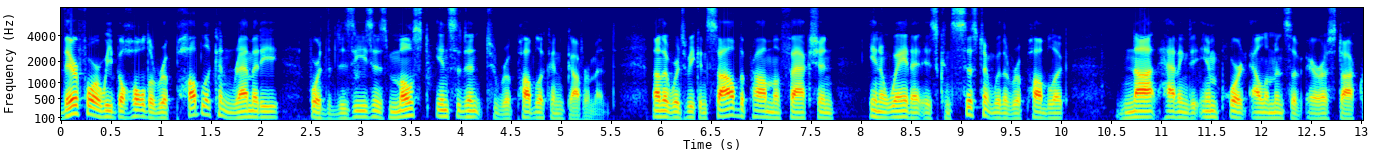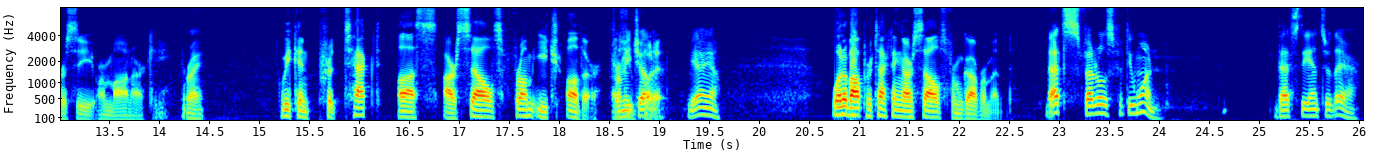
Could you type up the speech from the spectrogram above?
therefore we behold a republican remedy for the diseases most incident to republican government." In other words, we can solve the problem of faction in a way that is consistent with a republic, not having to import elements of aristocracy or monarchy. right. We can protect us ourselves from each other. From each other. it. Yeah, yeah. What about protecting ourselves from government? That's Federalist 51. That's the answer there.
